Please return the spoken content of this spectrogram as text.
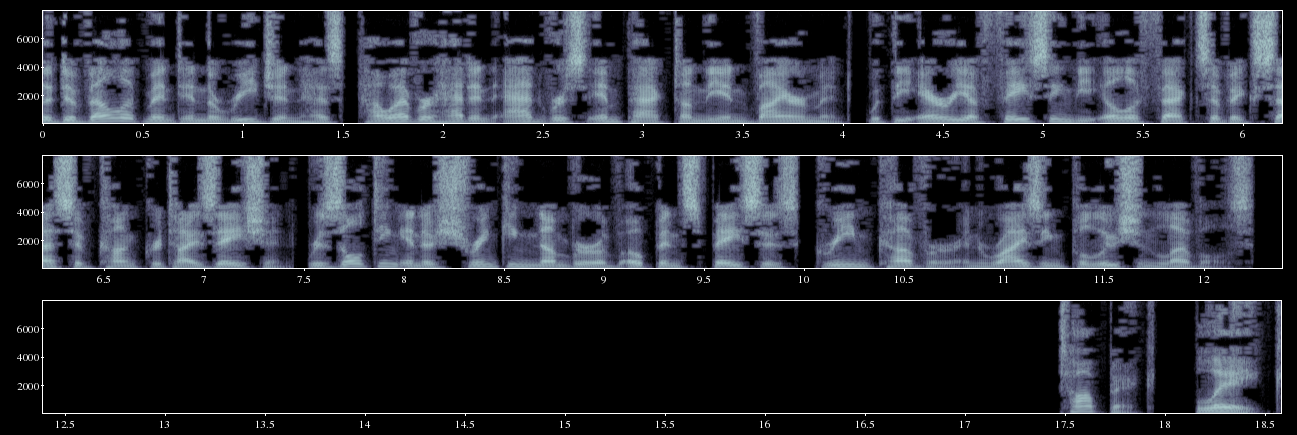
The development in the region has, however had an adverse impact on the environment, with the area facing the ill effects of excessive concretization, resulting in a shrinking number of open spaces, green cover and rising pollution levels. Lake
